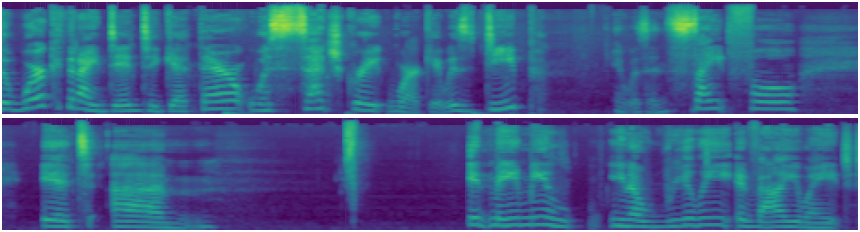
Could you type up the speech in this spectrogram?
the work that I did to get there was such great work. It was deep, it was insightful, it um it made me, you know, really evaluate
